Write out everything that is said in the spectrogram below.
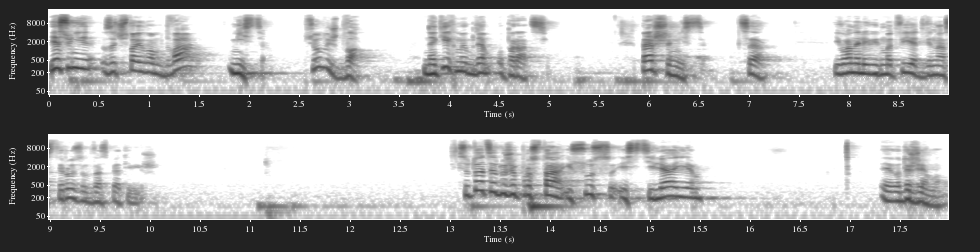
Я сьогодні зачитаю вам два місця, всього лише два, на яких ми будемо опиратися. Перше місце це Івангелія від Матвія, 12 розділ, 25 вірш. Ситуація дуже проста. Ісус зціляє е, одержимого.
